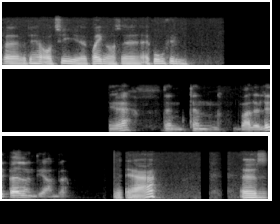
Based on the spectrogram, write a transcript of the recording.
hvad, hvad det her årti øh, bringer os af, af gode film. Ja, den, den var det lidt bedre end de andre. Ja. Øh, det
